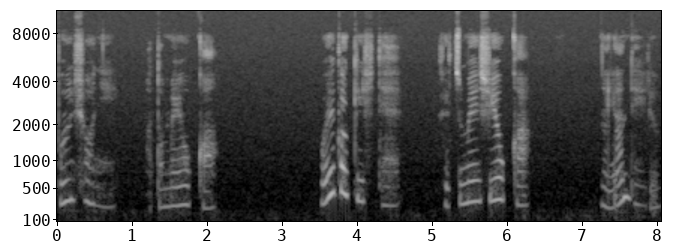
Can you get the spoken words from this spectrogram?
文章にまとめようか。お絵かきして説明しようか。悩んでいる。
